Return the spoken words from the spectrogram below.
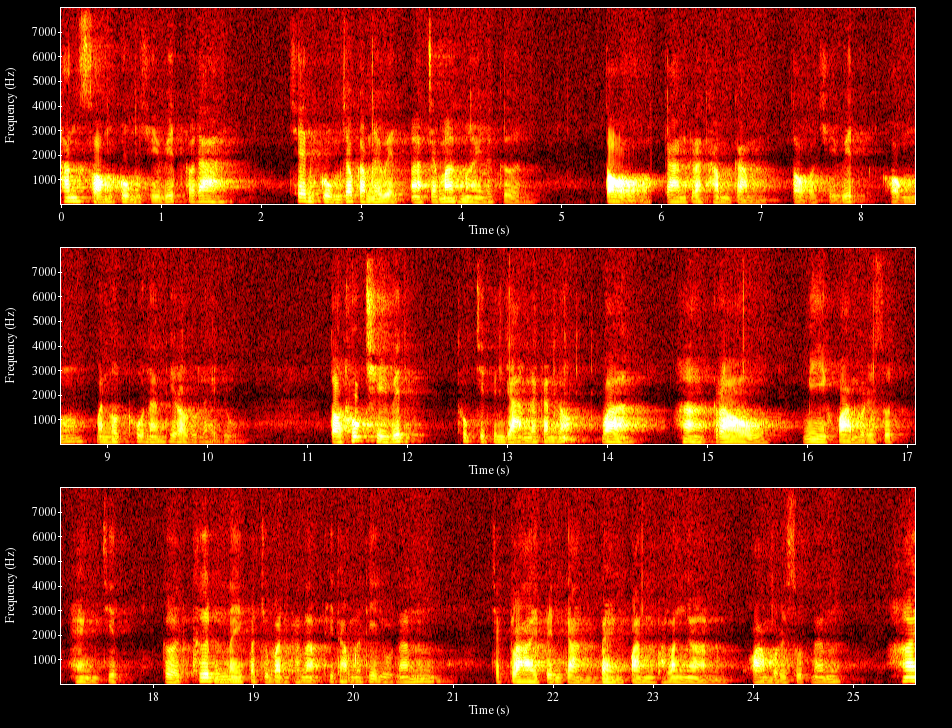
ทั้งสองกลุ่มชีวิตก็ได้ เช่น กลุ่มเจ้ากรรมนายเวรอาจจะมากมายเหลือเกิน ต่อการกระทำกรรมต่อชีวิตของมนุษย์ผู้นั้นที่เราดูแลอยู่ ต่อทุกชีวิตทุกจิตวิญญาณแล้วกันเนาะว่าหากเรามีความบริสุทธิ์แห่งจิตเกิดขึ้นในปัจจุบันขณะที่ทำหน้าที่อยู่นั้น จะกลายเป็นการแบ่งปันพลังงาน ความบริสุทธิ์นั้น ให้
